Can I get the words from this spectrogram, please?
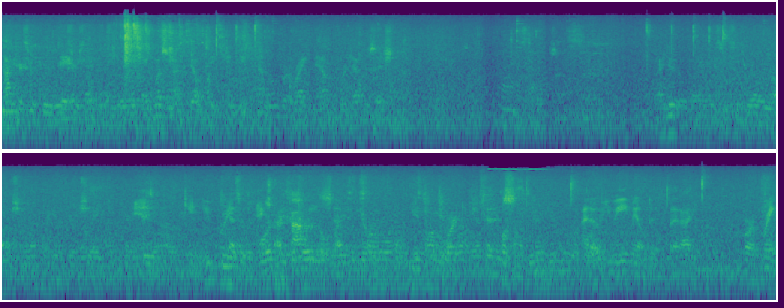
Doctor Dale, what's not guilty, can we come over right now for a deposition? I do, but I guess this is really rush, I'm not gonna get a good shape. And can you bring has a report, extra I copies vertical of your on the one. your report? Of course Because not, you didn't give me a report. I know you emailed it, but I, or bring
